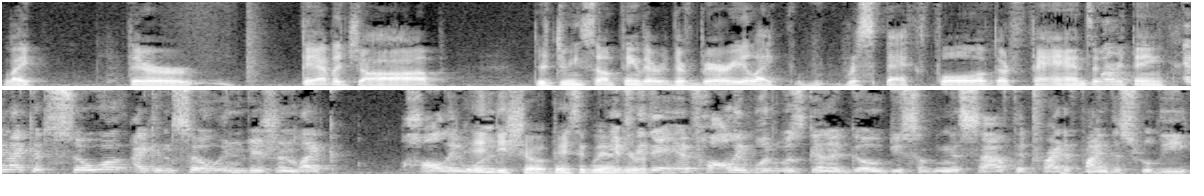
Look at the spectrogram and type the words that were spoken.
like they're they have a job. They're doing something. They're they're very like respectful of their fans and Well, everything. And I could so I can so envision like Hollywood Indie show, basically. If, they, if Hollywood was going to go do something in the South to try to find this really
